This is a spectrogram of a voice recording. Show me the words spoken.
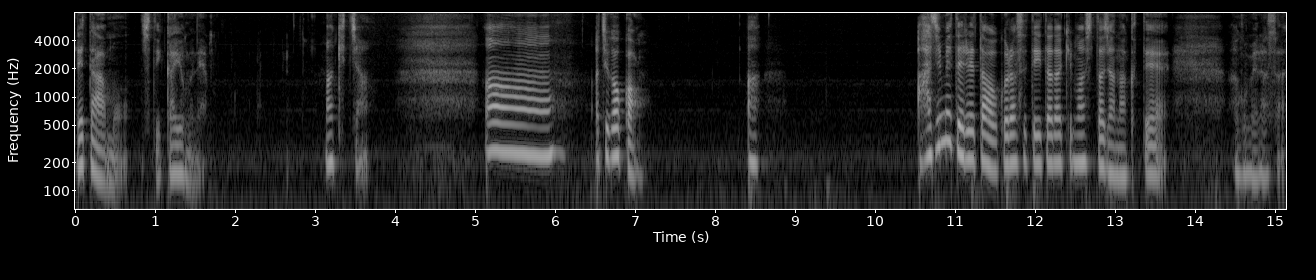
レターもちょっと一回読むね。まきちゃん。あー、あ、違うか。あ、初めてレターを送らせていただきましたじゃなくてあごめんなさい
